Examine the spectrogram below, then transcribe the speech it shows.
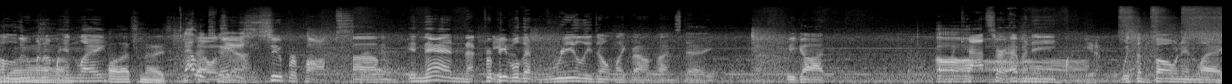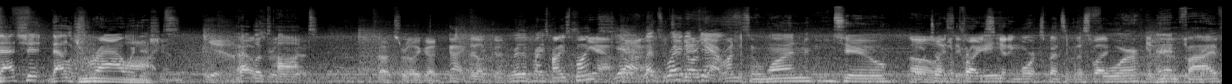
aluminum Wow. inlay. Oh, that's nice. That, looks very yeah. nice. Super pops. Um, and then That- for yeah. people that really don't like Valentine's Day, we got Macassar ebony Yeah. with the bone inlay. That shit, that a looks drow hot. edition. Yeah. That looks really hot. good. That looks really good. Okay. They look good. Where are the price Price points? Yeah. Yeah, let's write it Yeah, down. run- So one, two, Oh, in I terms of price, Three. getting more expensive this way. four, and then five.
